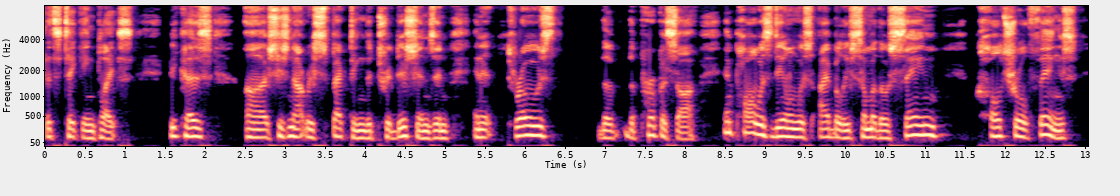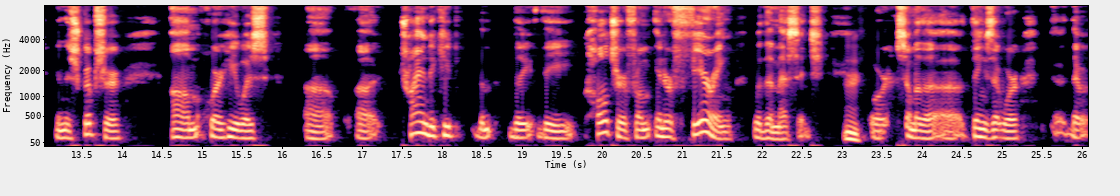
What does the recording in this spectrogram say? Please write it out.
that's taking place, because uh, she's not respecting the traditions, and and it throws the the purpose off. And Paul was dealing with, I believe, some of those same cultural things in the scripture um, where he was uh, uh, trying to keep the, the the culture from interfering with the message mm. or some of the uh, things that were that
